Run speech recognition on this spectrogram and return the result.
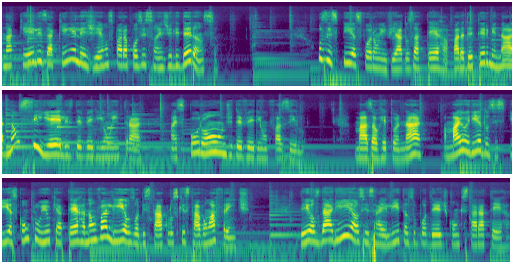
naqueles a quem elegemos para posições de liderança. Os espias foram enviados à terra para determinar não se eles deveriam entrar, mas por onde deveriam fazê-lo. Mas ao retornar, a maioria dos espias concluiu que a terra não valia os obstáculos que estavam à frente. Deus daria aos israelitas o poder de conquistar a terra,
